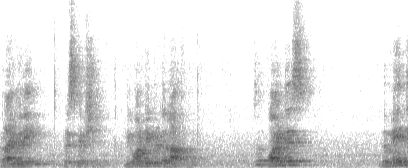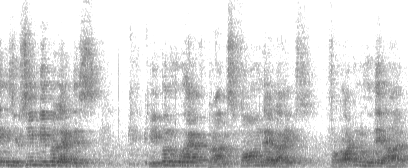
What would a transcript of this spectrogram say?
primary prescription. We want people to laugh more. So the point is, the main thing is you see people like this, people who have transformed their lives, forgotten who they are,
